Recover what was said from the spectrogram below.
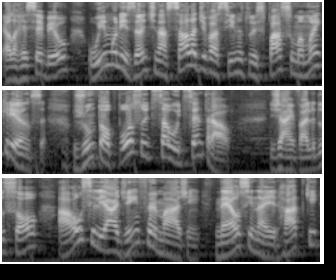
Ela recebeu o imunizante na sala de vacinas do espaço Mamãe Criança, junto ao posto de saúde central. Já em Vale do Sol, a auxiliar de enfermagem Nelson Nair Hatke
